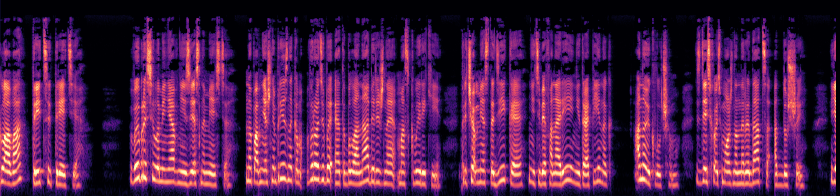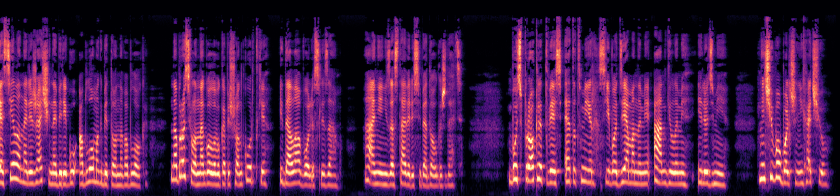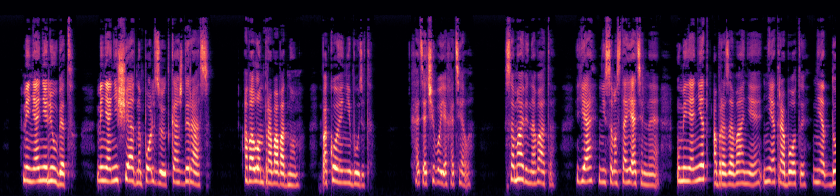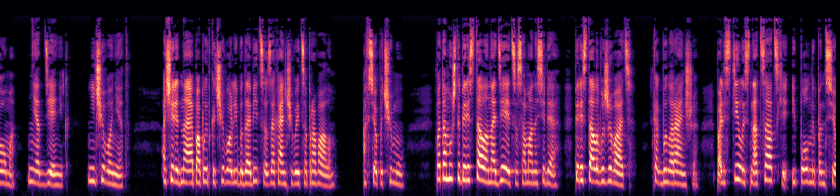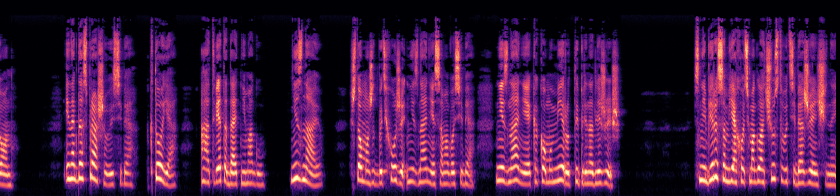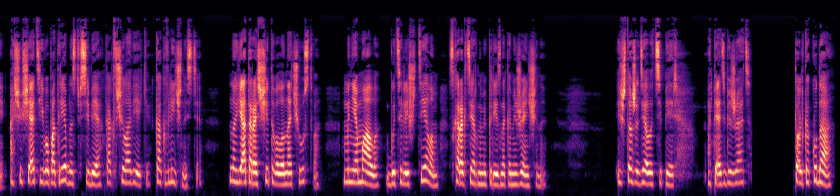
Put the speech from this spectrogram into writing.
Глава 33. Выбросила меня в неизвестном месте, но по внешним признакам вроде бы это была набережная Москвы-реки. Причем место дикое, ни тебе фонарей, ни тропинок. Оно и к лучшему. Здесь хоть можно нарыдаться от души. Я села на лежащий на берегу обломок бетонного блока, набросила на голову капюшон куртки и дала волю слезам. А они не заставили себя долго ждать. Будь проклят весь этот мир с его демонами, ангелами и людьми. Ничего больше не хочу. Меня не любят. Меня нещадно пользуют каждый раз. Авалон права в одном. Покоя не будет. Хотя чего я хотела? Сама виновата. Я не самостоятельная. У меня нет образования, нет работы, нет дома, нет денег. Ничего нет. Очередная попытка чего-либо добиться заканчивается провалом. А все почему? Потому что перестала надеяться сама на себя, перестала выживать, как было раньше, польстилась на цацки и полный пансион. Иногда спрашиваю себя, кто я, а ответа дать не могу. Не знаю. Что может быть хуже незнания самого себя, незнания, к какому миру ты принадлежишь? С Небиросом я хоть могла чувствовать себя женщиной, ощущать его потребность в себе, как в человеке, как в личности. Но я-то рассчитывала на чувства. Мне мало быть лишь телом с характерными признаками женщины. И что же делать теперь? Опять бежать? Только куда?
